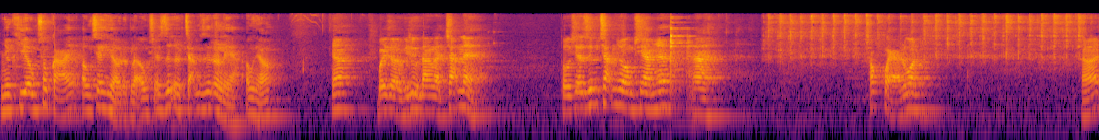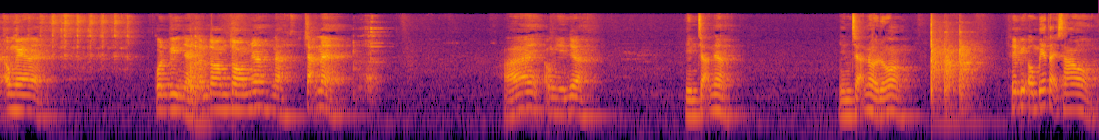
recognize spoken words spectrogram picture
Nhưng khi ông sóc cái, ông sẽ hiểu được là ông sẽ giữ được chẵn, giữ được lẻ. Ông hiểu không? Nhá. Bây giờ ví dụ đang là chẵn này. Tôi sẽ giữ chẵn cho ông xem nhé này. Sóc khỏe luôn. Đấy, ông nghe này quân vị nhảy tom tom tom nhá. Này chẵn này. Đấy, ông nhìn chưa? Nhìn chẵn chưa? Nhìn chẵn rồi đúng không? Thế bị ông biết tại sao không?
